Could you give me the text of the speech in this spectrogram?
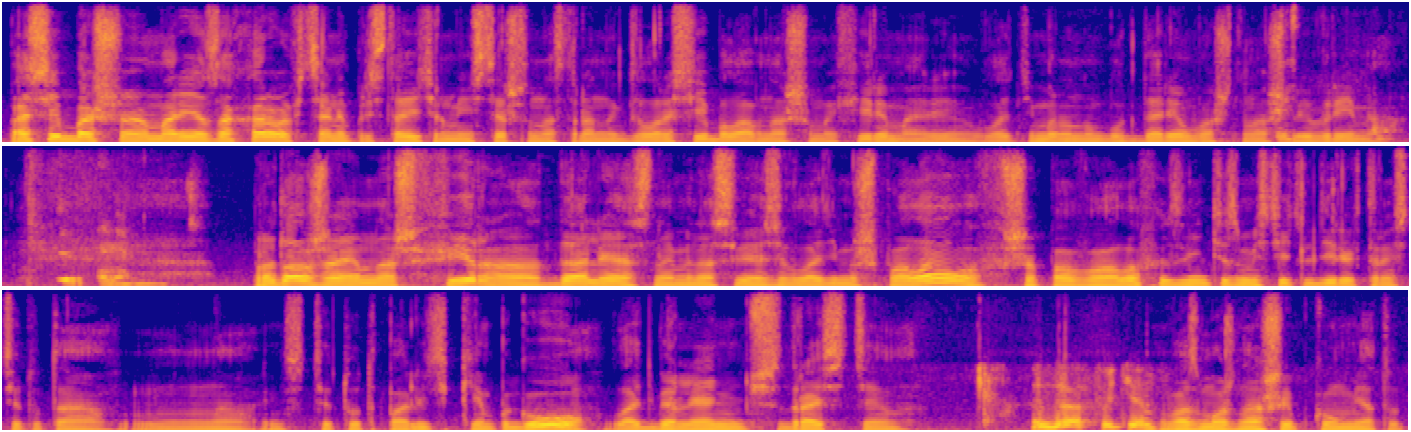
Спасибо большое. Мария Захарова, официальный представитель Министерства иностранных дел России, была в нашем эфире. Мария Владимировна, благодарим вас, что нашли время. Продолжаем наш эфир. Далее с нами на связи Владимир Шаповалов, Шаповалов, извините, заместитель директора Института, Института политики МПГУ. Владимир Леонидович, здрасте. Здравствуйте. Возможно, ошибка у меня тут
